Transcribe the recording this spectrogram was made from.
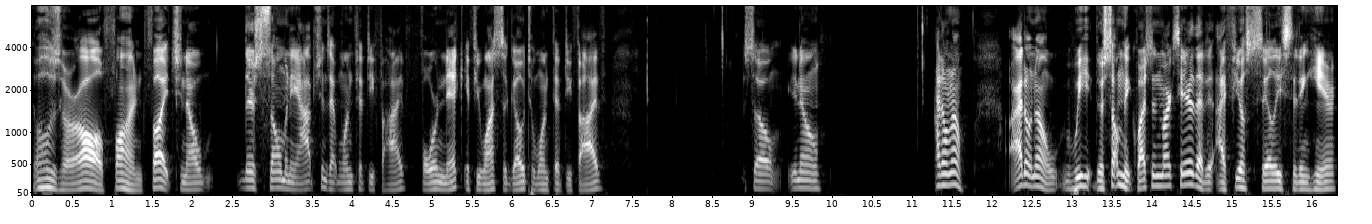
Those are all fun fights. You know, there's so many options at 155 for Nick if he wants to go to 155. So, you know, I don't know. I don't know. We there's so many question marks here that I feel silly sitting here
